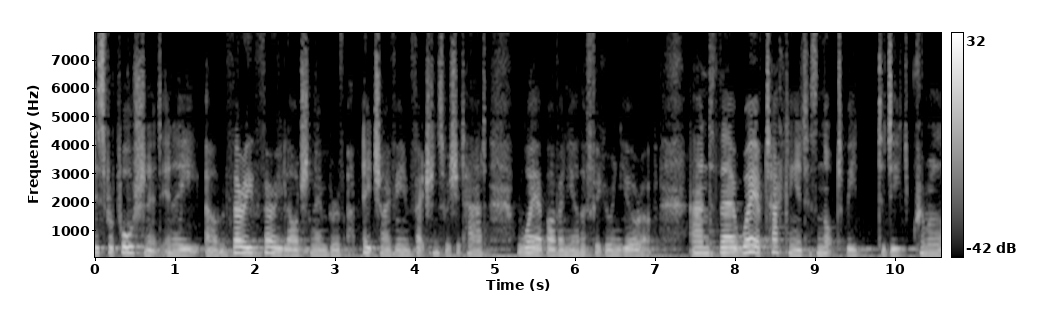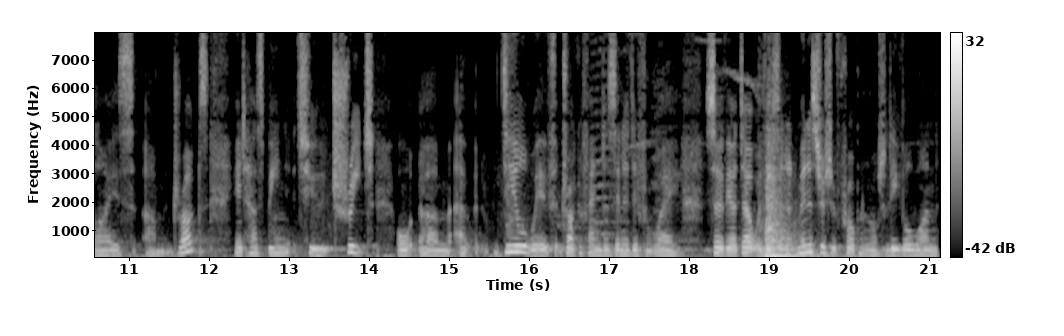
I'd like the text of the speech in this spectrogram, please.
disproportionate in a um, very, very large number of HIV infections, which it had, way above any other figure in Europe. And their way of tackling it is not to be to decriminalise um, drugs. It has been to treat or um, uh, deal with drug offenders in a different way. So they are dealt with is an administrative problem, not a legal one.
